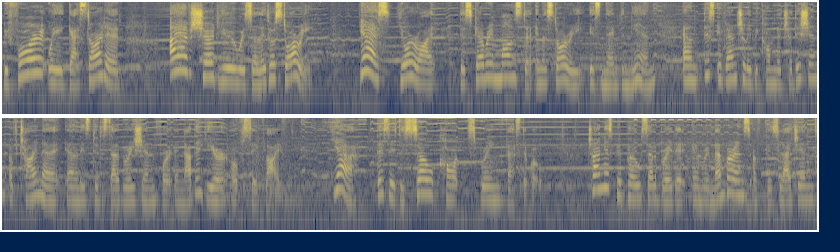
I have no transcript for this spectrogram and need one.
Before we get started, I have shared you with a little story. Yes, you're right. The scary monster in the story is named Nian, and this eventually became the tradition of China and leads to the celebration for another year of safe life. Yeah, this is the so called Spring Festival. Chinese people celebrate it in remembrance of this legend,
